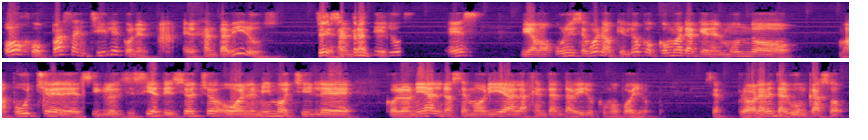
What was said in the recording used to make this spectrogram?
ojo, pasa en Chile con el, ah, el hantavirus. el hantavirus es, digamos, uno dice, bueno, qué loco, ¿cómo era que en el mundo mapuche del siglo XVII, XVIII o en el mismo Chile colonial no se moría la gente antivirus como pollo? O sea, probablemente algún caso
